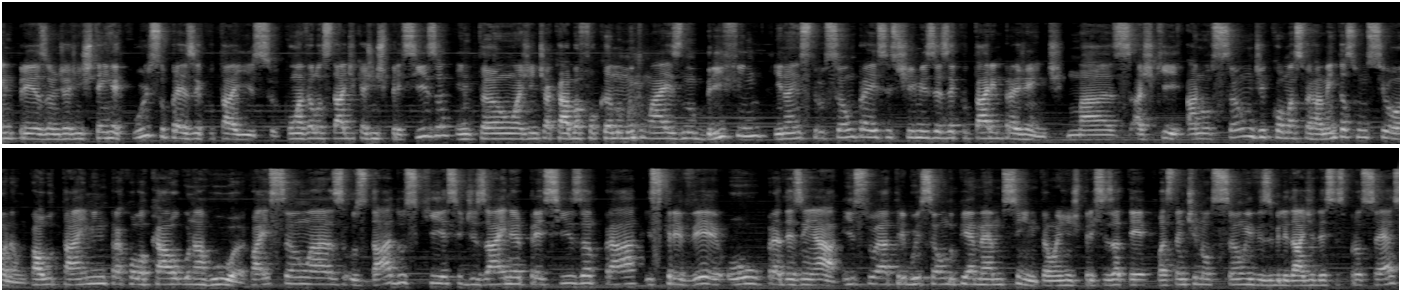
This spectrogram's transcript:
empresa onde a gente tem recurso para executar isso com a velocidade que a gente precisa, então a gente acaba focando muito mais no briefing e na instrução para esses times executarem para a gente. Mas acho que a noção de como as ferramentas funcionam, qual o timing para colocar algo na rua, quais são as, os dados que esse designer precisa para escrever ou para desenhar, isso é atribuição do PMM, sim. Então a gente precisa ter bastante noção e visibilidade desses processos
